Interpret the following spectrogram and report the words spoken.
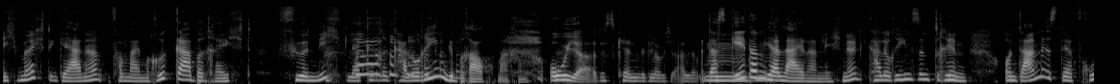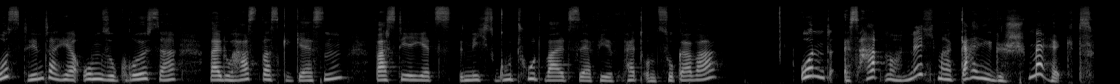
Ich möchte gerne von meinem Rückgaberecht für nicht leckere Kalorien Gebrauch machen. Oh ja, das kennen wir, glaube ich, alle. Das geht dann ja mhm. leider nicht. Ne? Die Kalorien sind drin. Und dann ist der Frust hinterher umso größer, weil du hast was gegessen, was dir jetzt nicht gut tut, weil es sehr viel Fett und Zucker war. Und es hat noch nicht mal geil geschmeckt.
